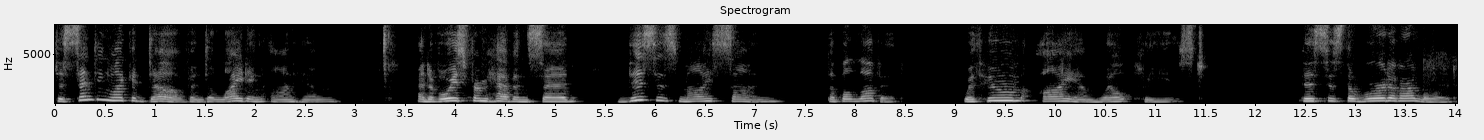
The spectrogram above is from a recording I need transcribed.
descending like a dove and alighting on him. And a voice from heaven said, This is my Son, the beloved with whom I am well pleased. This is the word of our Lord.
